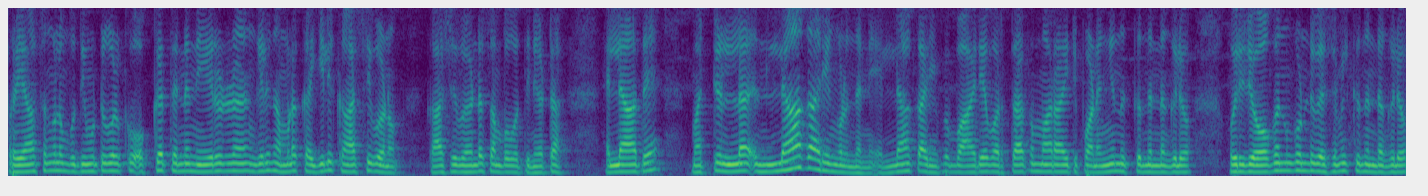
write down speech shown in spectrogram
പ്രയാസങ്ങളും ബുദ്ധിമുട്ടുകൾക്കും ഒക്കെ തന്നെ നേരിടണമെങ്കിൽ നമ്മുടെ കയ്യിൽ കാശ് വേണം. കാശ് വേണ്ട സംഭവത്തിന് കേട്ടോ. അല്ലാതെ മറ്റുള്ള എല്ലാ കാര്യങ്ങളും തന്നെ എല്ലാ കാര്യം ഇപ്പോൾ ഭാര്യ ഭർത്താക്കന്മാരായിട്ട് പണങ്ങി നിൽക്കുന്നുണ്ടെങ്കിലോ ഒരു രോഗം കൊണ്ട് വിഷമിക്കുന്നുണ്ടെങ്കിലോ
